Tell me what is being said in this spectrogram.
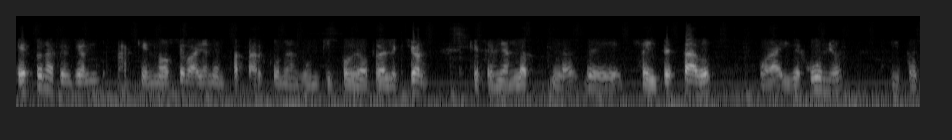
Esto en atención a que no se vayan a empatar con algún tipo de otra elección, que serían las, las de seis estados, por ahí de junio y pues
